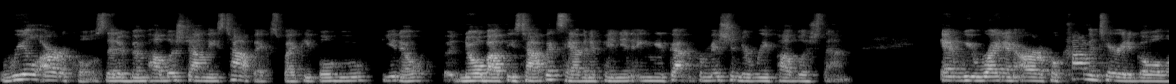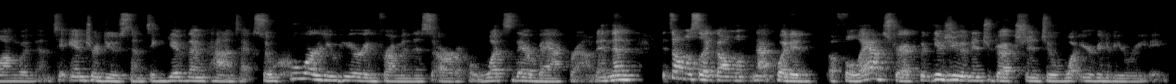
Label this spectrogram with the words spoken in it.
real articles that have been published on these topics by people who, you know, know about these topics, have an opinion, and you've gotten permission to republish them. And we write an article commentary to go along with them, to introduce them, to give them context. So who are you hearing from in this article? What's their background? And then it's almost like almost not quite a, a full abstract, but gives you an introduction to what you're going to be reading,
